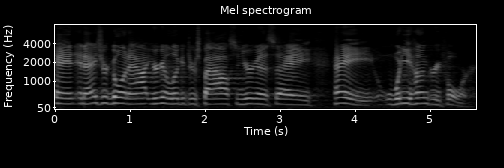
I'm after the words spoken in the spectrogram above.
and, and as you're going out, you're going to look at your spouse and you're going to say, Hey, what are you hungry for?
